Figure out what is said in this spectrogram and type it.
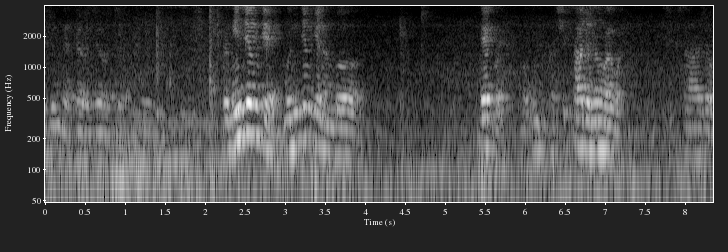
해준다. 저저 저. 그럼 인증제, 뭐 인증제는 뭐될 거예요. 뭐 14조 넘어가고 14조.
